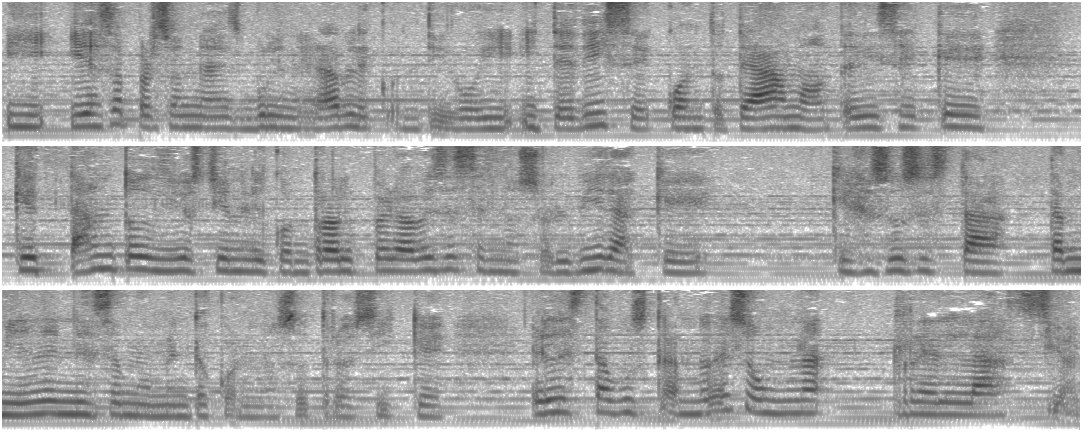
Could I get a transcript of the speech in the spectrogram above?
Y, esa persona es vulnerable contigo y, te dice cuánto te ama o te dice que, que tanto Dios tiene el control, pero a veces se nos olvida que, que Jesús está también en ese momento con nosotros y que Él está buscando eso, una relación.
